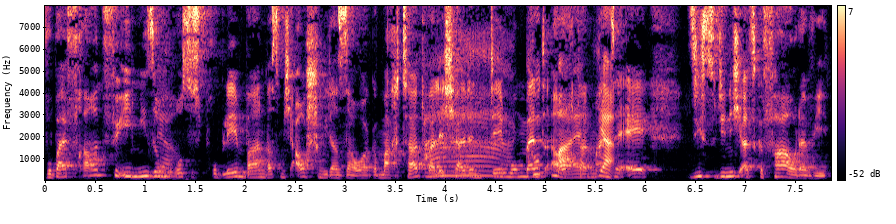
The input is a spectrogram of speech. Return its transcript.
Wobei Frauen für ihn nie so ein Ja. großes Problem waren, was mich auch schon wieder sauer gemacht hat, weil ich halt in Ah, dem Moment guck auch dann meinte, ja. ey, siehst du die nicht als Gefahr oder wie?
